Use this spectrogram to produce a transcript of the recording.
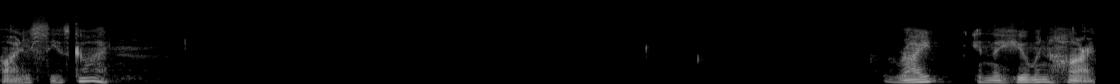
All you see is God. Right in the human heart,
